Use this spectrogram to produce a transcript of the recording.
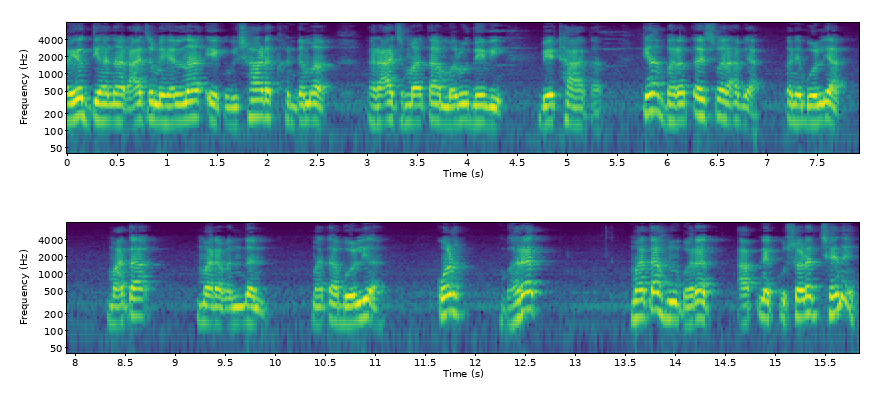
અયોધ્યાના રાજમહેલના એક વિશાળ ખંડમાં રાજમાતા મરુદેવી બેઠા હતા. ત્યાં ભરતેશ્વર આવ્યા અને બોલ્યા, માતા, મારા વંદન. માતા બોલ્યા, કોણ? ભરત? માતા, હું ભરત. આપને કુશળ જ છે ને?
